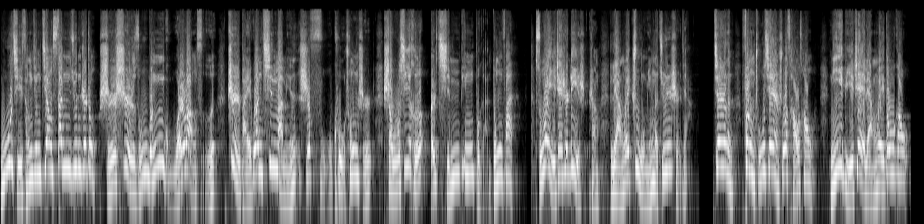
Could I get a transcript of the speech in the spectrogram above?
吴起曾经将三军之众，使士卒闻鼓而忘死，治百官亲万民，使府库充实，守西河而秦兵不敢东犯。所以这是历史上两位著名的军事家。今儿个呢，凤雏先生说曹操，你比这两位都高。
